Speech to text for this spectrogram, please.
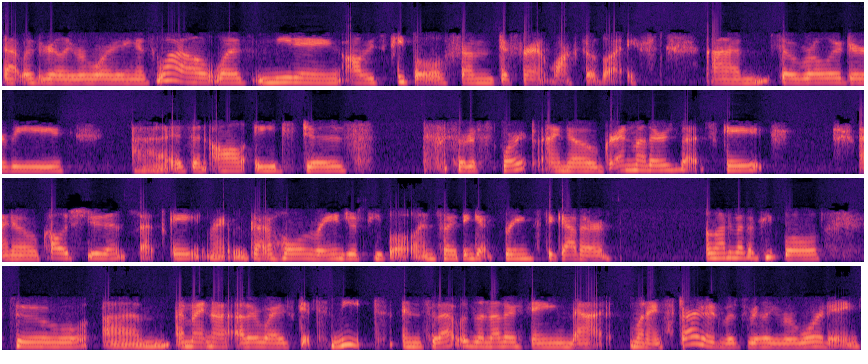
that was really rewarding as well was meeting all these people from different walks of life. Um, so roller derby uh, is an all ages sort of sport. I know grandmothers that skate. I know college students that skate, right? We've got a whole range of people. And so I think it brings together a lot of other people who um, I might not otherwise get to meet. And so that was another thing that when I started was really rewarding.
